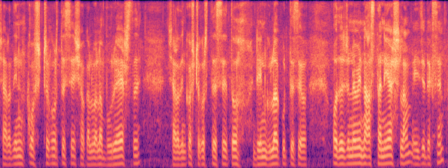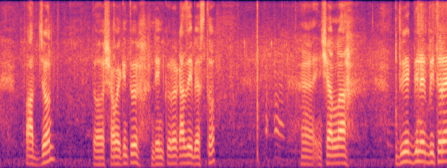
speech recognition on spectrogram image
সারাদিন কষ্ট করতেছে, সকালবেলা ভোরে আসছে। সারাদিন কষ্ট করতেছে, তো ডেনগুলা করতেছে। ওদের জন্য আমি নাস্তা নিয়ে আসলাম। এই যে দেখছেন, পাঁচজন। তো সবাই কিন্তু ডেন করার কাজেই ব্যস্ত। হ্যাঁ ইনশাল্লাহ দুই এক দিনের ভিতরে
